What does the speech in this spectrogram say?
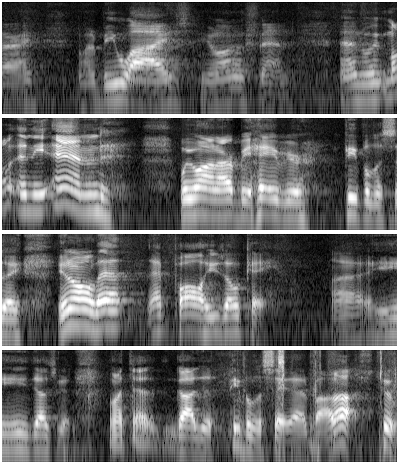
All right? You want to be wise. You don't want to offend. And we, in the end, we want our behavior, people to say, you know, that, that Paul, he's okay. Uh, he, does good. We want that, God, people to say that about us, too.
